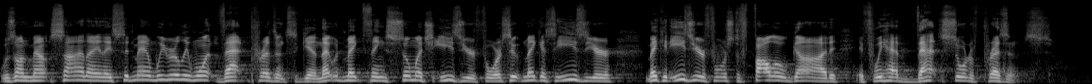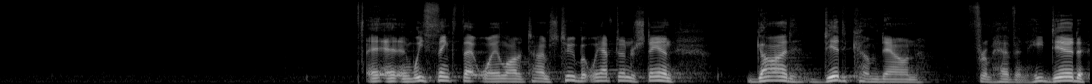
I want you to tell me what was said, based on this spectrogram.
was on Mount Sinai, and they said, Man, we really want that presence again. That would make things so much easier for us. It would make us easier, make it easier for us to follow God if we had that sort of presence. And, and we think that way a lot of times too, but we have to understand God did come down from heaven. He did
